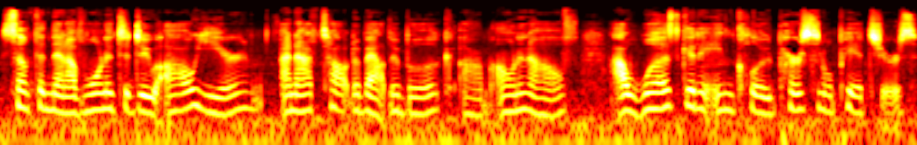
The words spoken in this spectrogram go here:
something that I've wanted to do all year, and I've talked about the book um, on and off. I was going to include personal pictures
